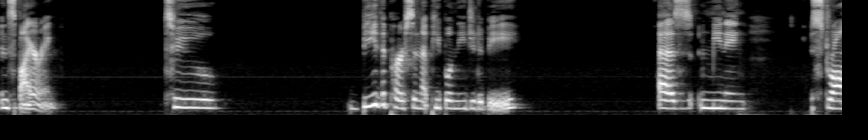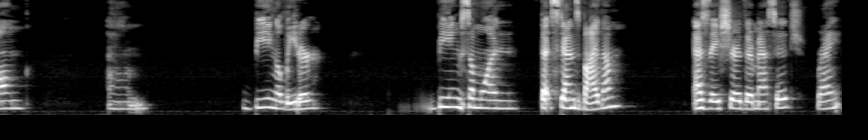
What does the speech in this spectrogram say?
inspiring, to be the person that people need you to be, as meaning strong, um, being a leader, being someone that stands by them as they share their message, right?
